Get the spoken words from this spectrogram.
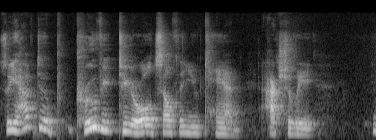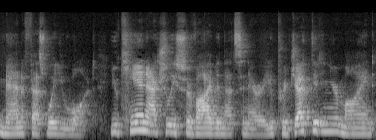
So you have to prove to your old self that you can actually manifest what you want. You can actually survive in that scenario. You project it in your mind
